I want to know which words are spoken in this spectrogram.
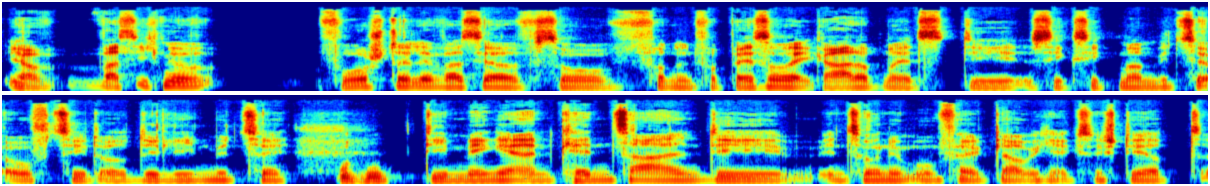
Ja, was ich mir vorstelle, was ja so von den Verbesserer, egal ob man jetzt die Six Sigma Mütze aufzieht oder die Lean Mütze, mhm. die Menge an Kennzahlen, die in so einem Umfeld, glaube ich, existiert,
